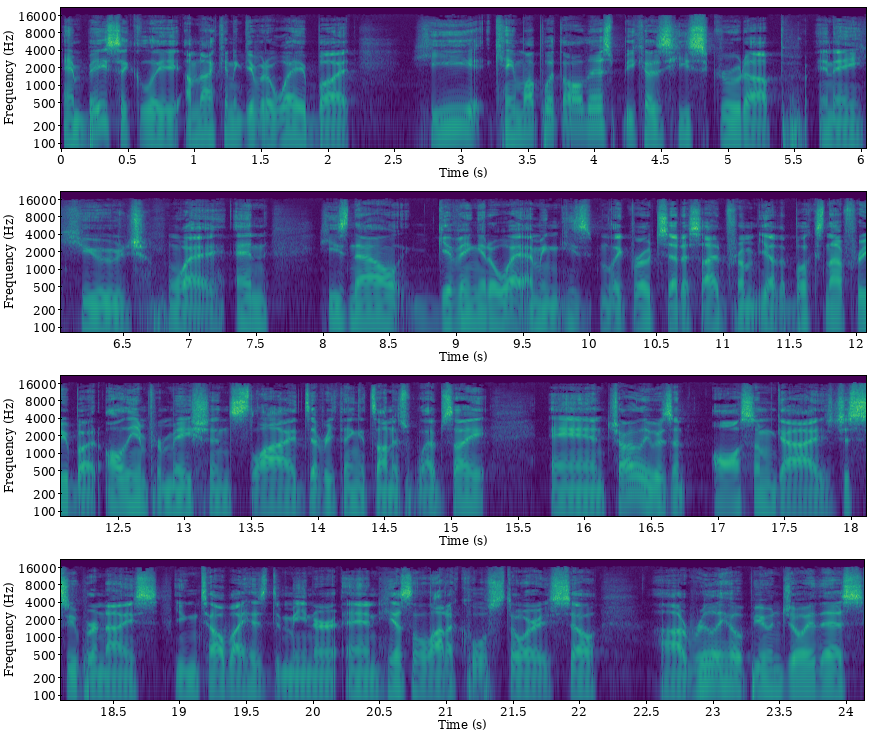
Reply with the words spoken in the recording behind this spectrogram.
And basically, I'm not going to give it away, but he came up with all this because he screwed up in a huge way. And he's now giving it away. I mean, he's like Roach said, aside from, yeah, the book's not free, but all the information, slides, everything, it's on his website. And Charlie was an awesome guy. He's just super nice. You can tell by his demeanor, and he has a lot of cool stories. So, uh, really hope you enjoy this.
